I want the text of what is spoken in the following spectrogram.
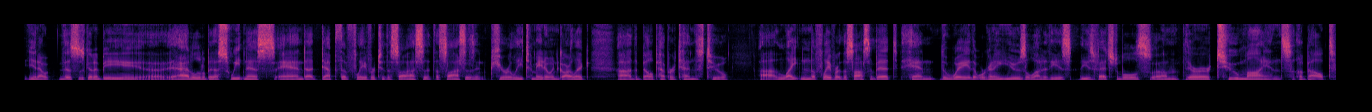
you know, this is going to be uh, add a little bit of sweetness and a depth of flavor to the sauce. So that the sauce isn't purely tomato and garlic. Uh, the bell pepper tends to uh, lighten the flavor of the sauce a bit. And the way that we're going to use a lot of these these vegetables, um, there are two minds about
